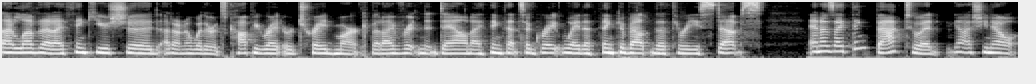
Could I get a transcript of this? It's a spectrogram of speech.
I love that. I think you should, I don't know whether it's copyright or trademark, but I've written it down. I think that's a great way to think about the three steps. And as I think back to it, gosh, you know,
